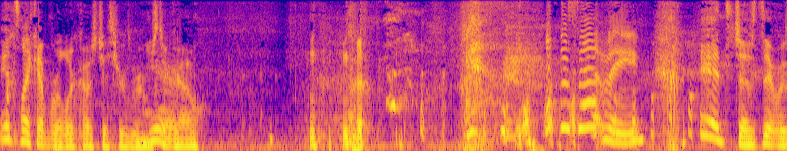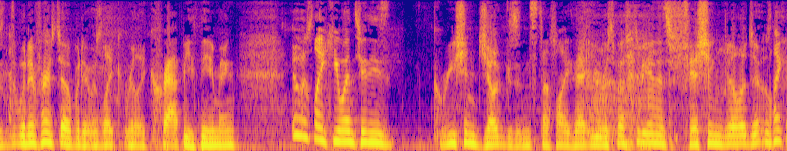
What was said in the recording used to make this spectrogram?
It's like a roller coaster through rooms Yeah. to go. What does that mean? It's just it was when it first opened. It was like really crappy theming. It was like you went through these Grecian jugs and stuff like that. You were supposed to be in this fishing village. It was like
